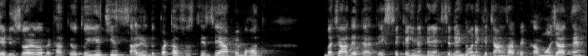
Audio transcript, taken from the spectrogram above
लेडीज़ वगैरह बैठाते हो तो ये चीज़ सारी दुपट्टा सस्ती से यहाँ पे बहुत बचा देता है। तो इससे कहीं ना कहीं एक्सीडेंट होने के चांस आपके कम हो जाते हैं।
